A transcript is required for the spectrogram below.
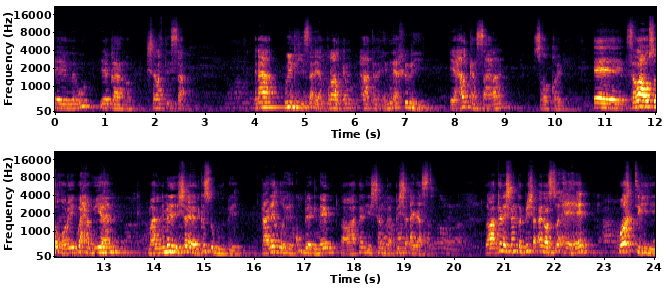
ee lagu yaqaano sharafta isaaq micnaha wiilkiisa ayaa qoraalkan haatan idin akrinayay ee halkan saaran soo qoray. Sabaha u soo qoray waxa weeyaan maalinimadii shalay aan ka soo gudubnay taariikhdu waxay ku beegneed labaatan iyo shanta bisha agast labaatan iyo shanta bisha agast waxay ahayd waktigii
